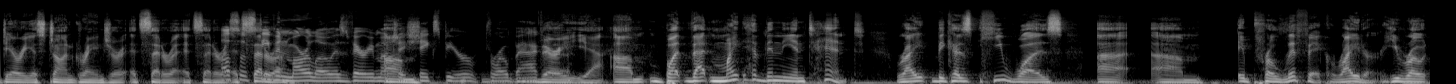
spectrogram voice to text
Darius John Granger, et cetera, et cetera, also, et cetera. Stephen Marlowe is very much a Shakespeare throwback. Very, yeah. Um, but that might have been the intent, right? Because he was uh, um, a prolific writer. He wrote,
